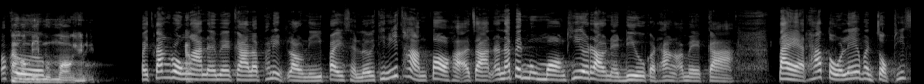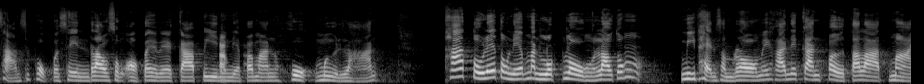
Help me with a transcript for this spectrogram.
ก็คือถ้าเรามีมุมมองอย่างนี้ ไปตั้งโรงงานในอเมริกาแล้วผลิตเหล่านี้ไปเสร็จเลยทีนี้ถามต่อค่ะอาจารย์ อันนั้นเป็นมุมมองที่เราเนี่ยดีลกับทางอเมริกา แต่ถ้าตัวเลขมันจบที่ 36%เราส่งออกไปอเมริกาปีนึงเนี่ยประมาณ 60,000 ล้าน ถ้าตัวเลขตรงนี้มันลดลงเราต้องมีแผนสำรองไหมคะ ในการเปิดตลาดใหม่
